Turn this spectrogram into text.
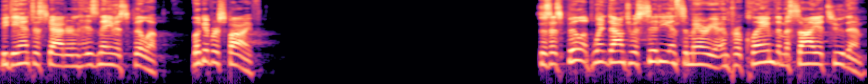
began to scatter, and his name is Philip. Look at verse 5. So it says, Philip went down to a city in Samaria and proclaimed the Messiah to them.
